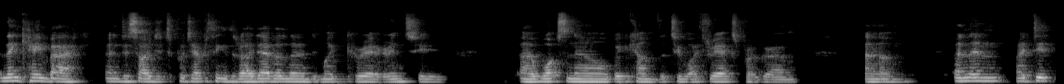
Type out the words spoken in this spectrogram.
and then came back and decided to put everything that I'd ever learned in my career into uh, what's now become the 2Y3X program. Um, and then I did,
